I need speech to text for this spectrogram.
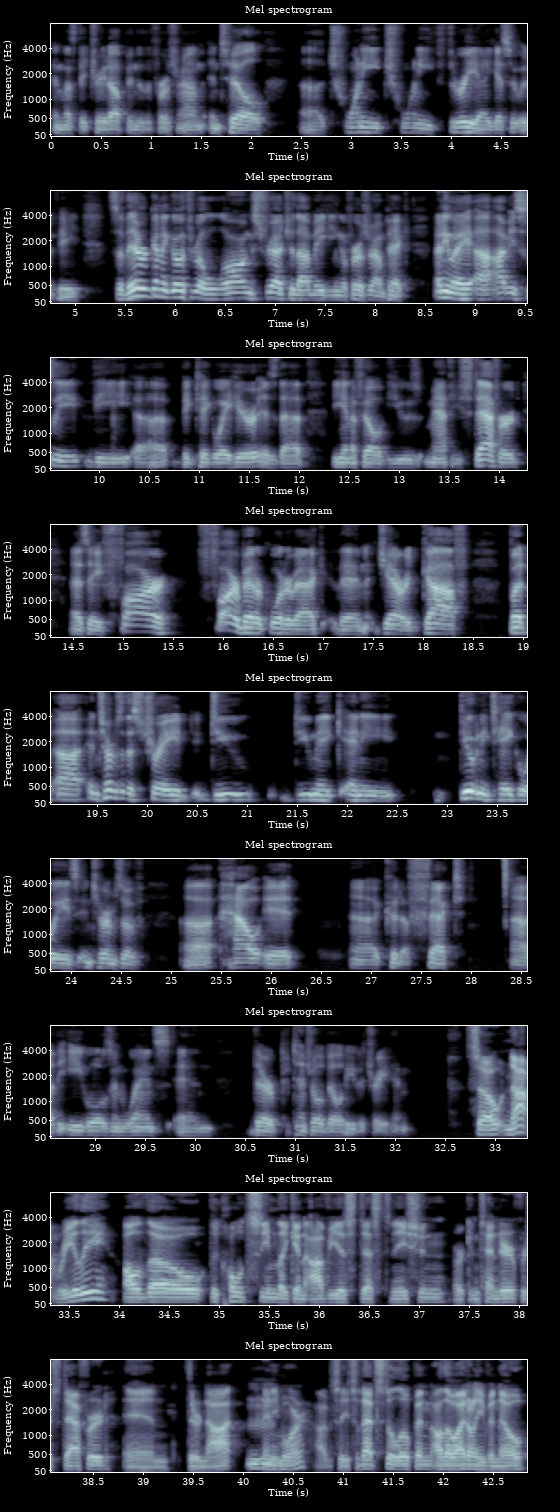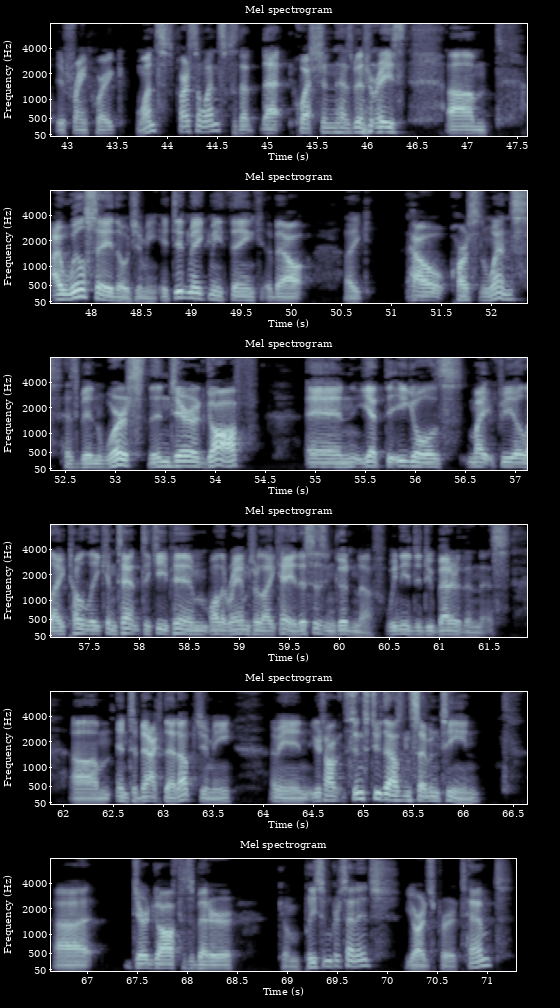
unless they trade up into the first round until uh, 2023, I guess it would be. So they're going to go through a long stretch without making a first round pick. Anyway, uh, obviously, the uh, big takeaway here is that the NFL views Matthew Stafford as a far, far better quarterback than Jared Goff. But uh, in terms of this trade, do you, do you make any do you have any takeaways in terms of uh, how it uh, could affect uh, the Eagles and Wentz and their potential ability to trade him? So not really, although the Colts seemed like an obvious destination or contender for Stafford, and they're not Mhm. anymore, obviously. So that's still open. Although I don't even know if Frank Reich wants Carson Wentz, because that that question has been raised. Um, I will say though, Jimmy, it did make me think about like how Carson Wentz has been worse than Jared Goff. And yet the Eagles might feel like totally content to keep him while the Rams are like, hey, this isn't good enough. We need to do better than this. Um, and to back that up, Jimmy, I mean, you're talking since 2017, uh, Jared Goff has a better completion percentage, yards per attempt,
